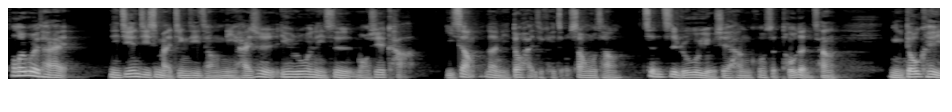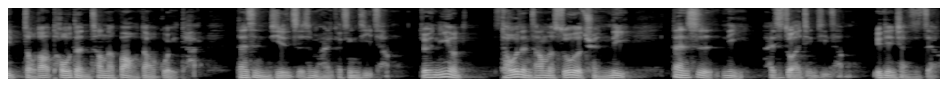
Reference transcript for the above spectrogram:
报到柜台，你今天即使买经济舱，你还是因为如果你是某些卡以上，那你都还是可以走商务舱。甚至如果有些航空公司头等舱，你都可以走到头等舱的报到柜台，但是你其实只是买了一个经济舱，就是你有头等舱的所有的权利，但是你还是坐在经济舱，有点像是这样。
